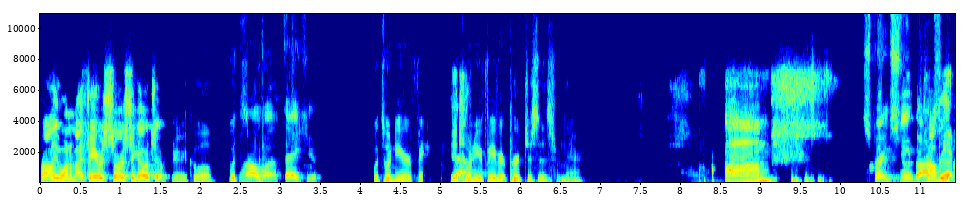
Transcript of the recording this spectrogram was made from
probably one of my favorite stores to go to. Very cool. What's Oh well, thank you. what's one of your fa- what's one of your favorite purchases from there? Um, Springsteen box. probably, set.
